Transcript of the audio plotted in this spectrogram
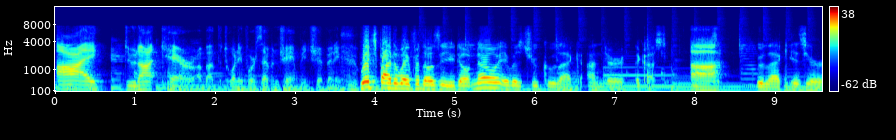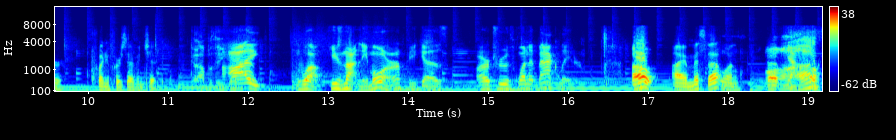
I do not care about the 24/7 championship anymore. Which, by the way, for those of you who don't know, it was Drew Gulak under the costume. Uh, Gulak is your 24 7 champion. Gobbledygook. I. Well, he's not anymore because R-Truth won it back later. Oh, I missed that one. Uh, yeah, What?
